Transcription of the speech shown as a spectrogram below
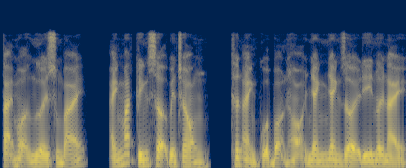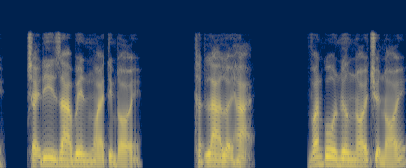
Tại mọi người sùng bái, ánh mắt kính sợ bên trong, thân ảnh của bọn họ nhanh nhanh rời đi nơi này, chạy đi ra bên ngoài tìm tòi. Thật là lợi hại. Văn cô nương nói chuyện nói,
